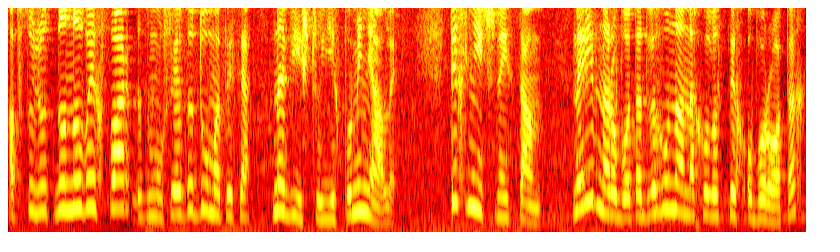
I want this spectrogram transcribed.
абсолютно нових фар змушує задуматися, навіщо їх поміняли. Технічний стан. Нерівна робота двигуна на холостих оборотах,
